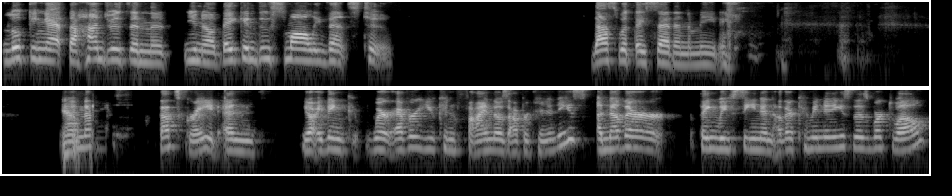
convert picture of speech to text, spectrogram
looking at the hundreds and the you know they can do small events too. That's what they said in the meeting. Yeah. That's, that's great. And you know i think wherever you can find those opportunities another thing we've seen in other communities that has worked well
